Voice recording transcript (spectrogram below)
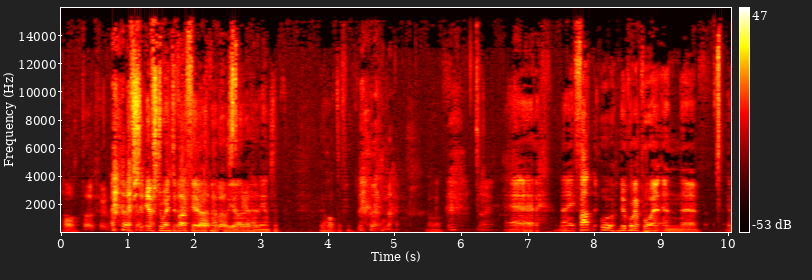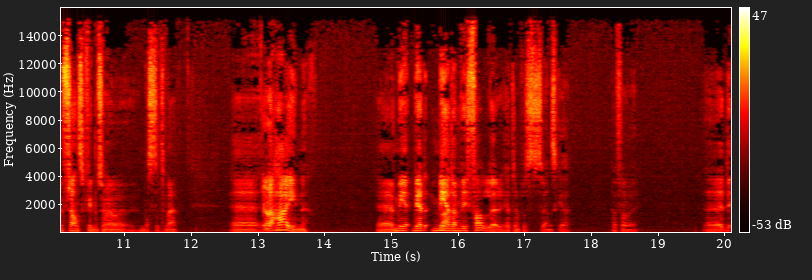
jag hatar film. Jag, förstår, jag förstår inte varför jag har gått med på att göra det här egentligen. Jag hatar film. nej, Ja. nej. Eh, nej, fan. Oh, nu kom jag på en, en, eh, en fransk film som jag måste ta med. Eh, Ja. La Haine. Eh, med, med, medan vi faller heter den på svenska. Här för mig. Eh, det,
